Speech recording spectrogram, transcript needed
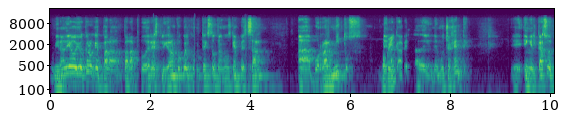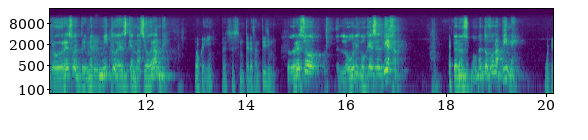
Mira, Diego, yo creo que para, para poder explicar un poco el contexto tenemos que empezar a borrar mitos de la cabeza de, mucha gente. Eh, en el caso de Progreso, el primer mito es que nació grande. Ok, eso es interesantísimo. Progreso lo único que es es vieja, pero en su momento fue una pyme. Ok.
